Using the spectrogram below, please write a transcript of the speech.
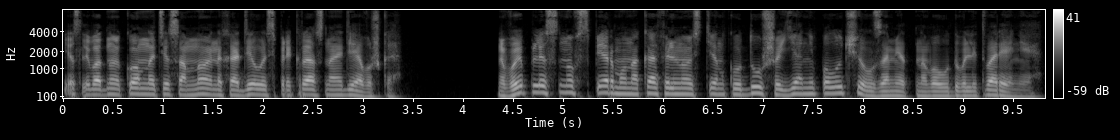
если в одной комнате со мной находилась прекрасная девушка. Выплеснув сперму на кафельную стенку душа, я не получил заметного удовлетворения.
